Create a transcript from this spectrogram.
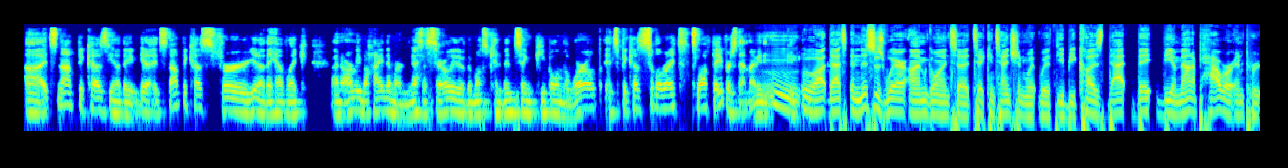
Uh, it's not because, you know, they, you know, it's not because for, you know, they have like an army behind them or necessarily they're the most convincing people in the world. It's because civil rights law favors them. I mean, mm, well, that's, and this is where I'm going to take contention with, with you because that they, the amount of power power and per,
